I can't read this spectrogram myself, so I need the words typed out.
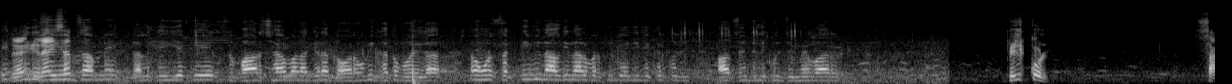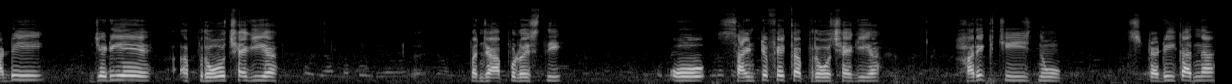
ਸੀਐਮ ਸਾਹਿਬ ਨੇ ਇੱਕ ਗੱਲ ਕਹੀ ਹੈ ਕਿ ਸਿਫਾਰਸ਼ਾਂ ਵਾਲਾ ਜਿਹੜਾ ਦੌਰ ਉਹ ਵੀ ਖਤਮ ਹੋਏਗਾ ਤਾਂ ਹੁਣ ਸਖਤੀ ਵੀ ਨਾਲ ਦੀ ਨਾਲ ਵਰਤੀ ਜਾਏਗੀ ਜੇਕਰ ਕੁਝ ਹਾਦਸੇ ਦੇ ਲਈ ਕੋਈ ਜ਼ਿੰਮੇਵਾਰ ਬਿਲਕੁਲ। ਸਾਡੀ ਜਿਹੜੀ ਇਹ ਅਪਰੋਚ ਹੈਗੀ ਆ ਪੰਜਾਬ ਪੁਲਿਸ ਦੀ ਉਹ ਸਾਇੰਟਿਫਿਕ ਅਪਰੋਚ ਹੈਗੀ ਆ। ਹਰ ਇੱਕ ਚੀਜ਼ ਨੂੰ ਸਟੱਡੀ ਕਰਨਾ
